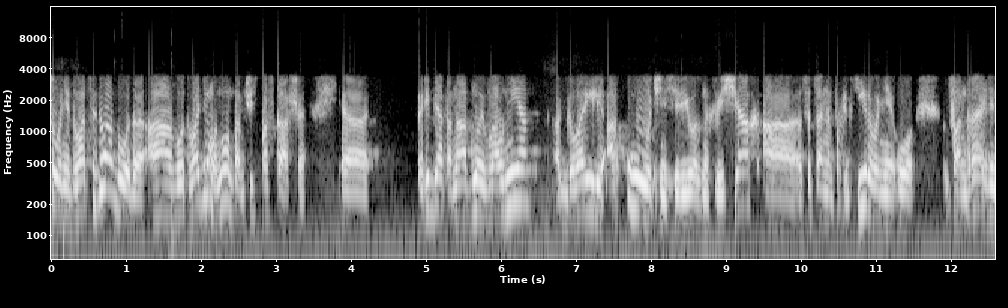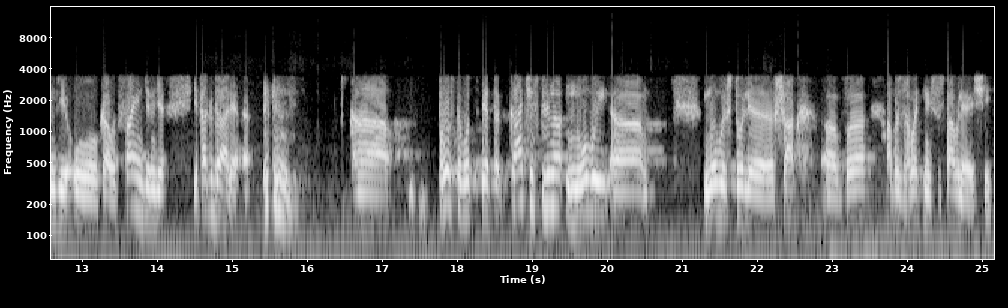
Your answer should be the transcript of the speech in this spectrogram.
Соне 22 года, а вот Вадиму, ну, он там чуть постарше. Э, ребята на одной волне говорили о очень серьезных вещах, о социальном проектировании, о фандрайзинге, о краудфандинге и так далее. А, просто вот это качественно новый, а, новый что ли, шаг а, в образовательной составляющей.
